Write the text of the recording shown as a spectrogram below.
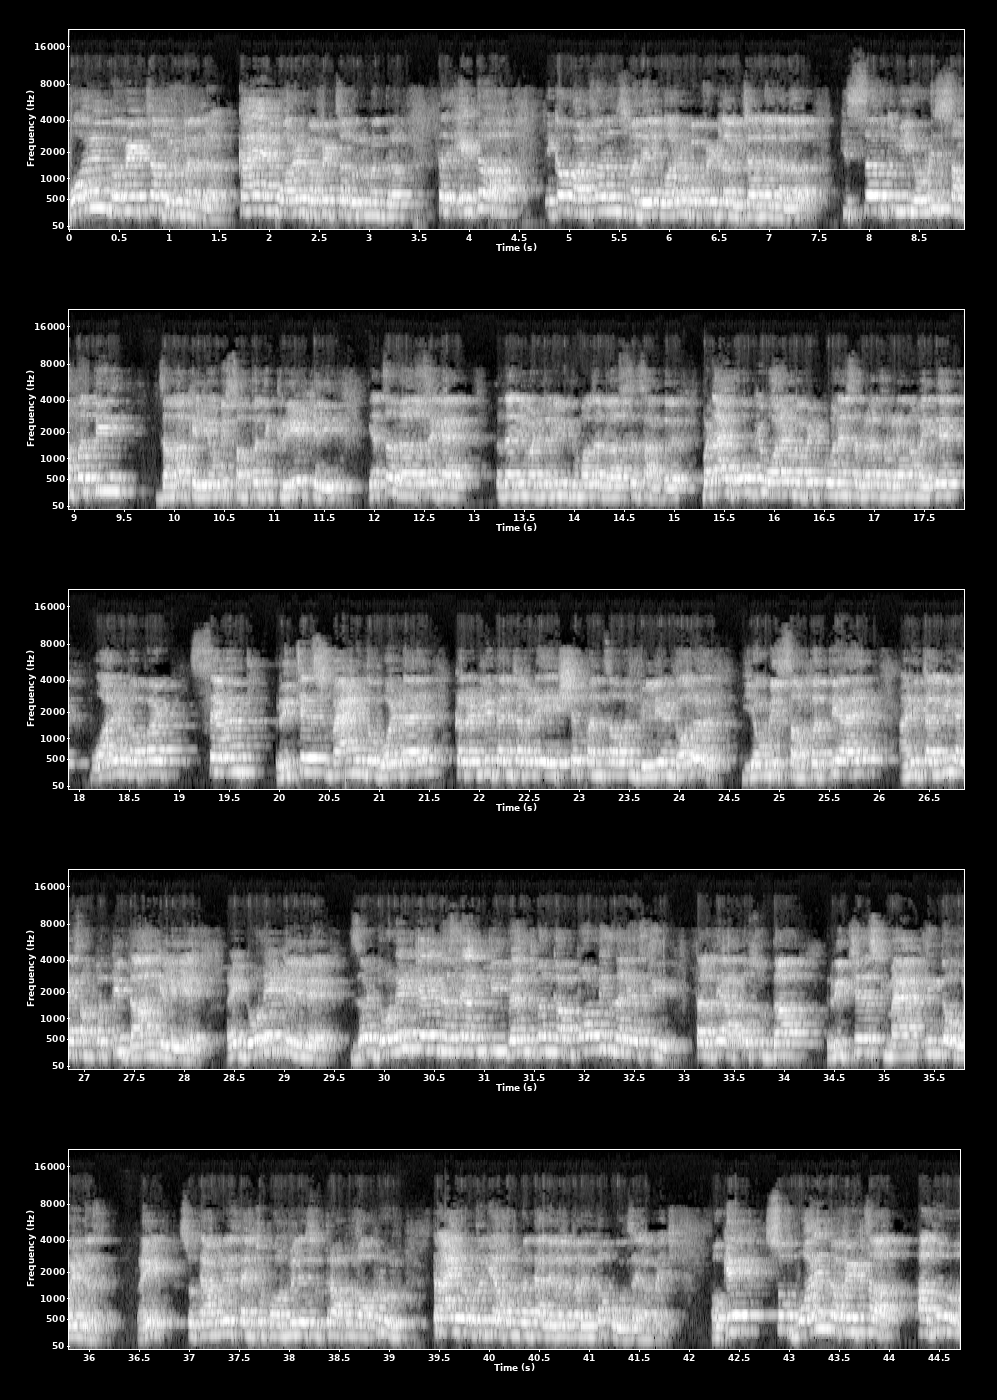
Warren बफेटचा गुरुमंत्र. काय आहे Warren बफेटचा गुरुमंत्र? तर एकदा एका कॉन्फरन्समध्ये वॉरेन बफेटला विचारण्यात आलं की सर तुम्ही एवढी संपत्ती जमा केली एवढी संपत्ती क्रिएट केली याचं रहस्य काय? तर त्यांनी म्हटलं की मी तुम्हाला रहस्य सांगतोय. बट आय होप की वॉरेन बफेट कोण आहे? सगळ्या सगळ्यांना माहिती आहे. Warren Buffett seventh richest man in the world आहे. करंटली त्यांच्याकडे एकशे पंचावन्न बिलियन डॉलर एवढी संपत्ती आहे. आणि त्यांनी काही संपत्ती दान केलेली आहे. राईट डोनेट केलेली आहे जर डोनेट केले नसते आणि ती वेल्थ पण कंपाऊंडिंग झाली असती तर ते आता सुद्धा richest man in the world असते राईट सो त्यामुळे त्यांचे फॉर्म्युले सूत्र आपण वापरून ट्राय करतो की आपण पण त्या लेवल पर्यंत पोहोचायला पाहिजे. ओके सो बॉरिंग अफेक्टचा हा जो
